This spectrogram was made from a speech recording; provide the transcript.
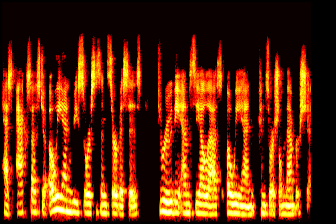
has access to OEN resources and services through the MCLS OEN consortial membership.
